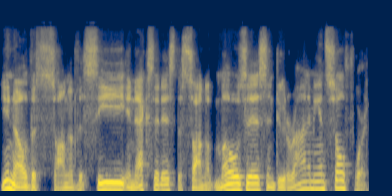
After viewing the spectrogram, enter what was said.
You know, the Song of the Sea in Exodus, the Song of Moses in Deuteronomy, and so forth.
